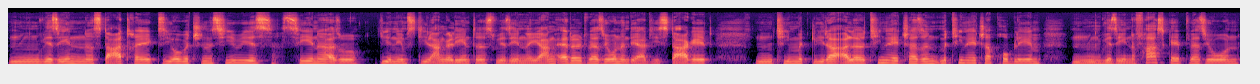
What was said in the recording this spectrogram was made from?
Mm, wir sehen eine Star Trek The Original Series Szene, also die in dem Stil angelehnt ist. Wir sehen eine Young Adult Version, in der die Stargate Teammitglieder alle Teenager sind mit Teenager-Problemen. Hm, wir sehen eine Farscape-Version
